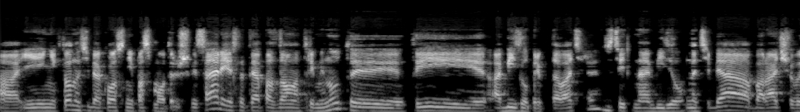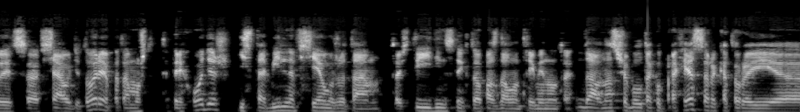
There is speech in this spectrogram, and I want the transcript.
А, и никто на тебя косо не посмотрит. В Швейцарии, если ты опоздал на три минуты, ты обидел преподавателя, действительно обидел. На тебя оборачивается вся аудитория, потому что ты приходишь, и стабильно все уже там. То есть ты единственный, кто опоздал на три минуты. Да, у нас еще был такой профессор, который э,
